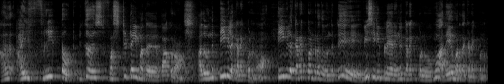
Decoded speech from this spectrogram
அது I freak out because first time அதை பார்க்குறோம். அது வந்து டிவியில் கனெக்ட் பண்ணணும். டிவியில் கனெக்ட் பண்ணுறது வந்துட்டு விசிடி பிளேயர் எங்கே கனெக்ட் பண்ணுவோமோ அதே மாதிரி தான் கனெக்ட் பண்ணும்.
